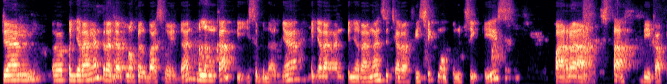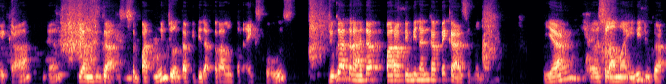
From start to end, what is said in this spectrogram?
Dan e, penyerangan terhadap Novel Baswedan melengkapi sebenarnya penyerangan-penyerangan secara fisik maupun psikis para staf di KPK ya, yang juga sempat muncul tapi tidak terlalu terekspos, juga terhadap para pimpinan KPK sebenarnya yang e, selama ini juga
